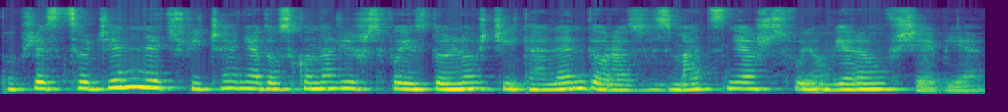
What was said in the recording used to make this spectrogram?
Poprzez codzienne ćwiczenia doskonalisz swoje zdolności i talenty oraz wzmacniasz swoją wiarę w siebie.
